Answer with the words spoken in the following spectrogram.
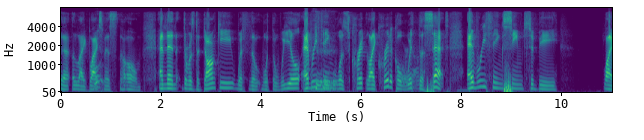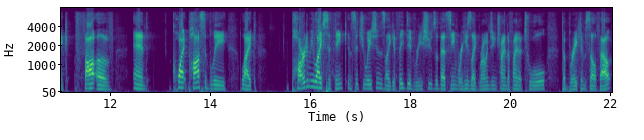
uh, like blacksmith's home and then there was the donkey with the with the wheel everything was crit like critical Poor with the set everything seemed to be like thought of and quite possibly like part of me likes to think in situations like if they did reshoots of that scene where he's like rummaging trying to find a tool to break himself out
